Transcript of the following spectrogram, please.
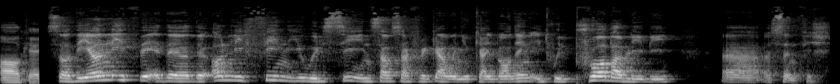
Okay. So the only th- the the only fin you will see in South Africa when you kiteboarding, it will probably be uh, a sunfish.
